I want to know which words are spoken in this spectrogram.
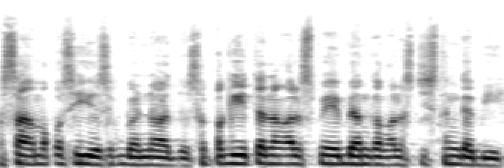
Kasama ko si Yusek Bernardo. Sa pagitan ng alas 9 hanggang alas 10 ng gabi,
